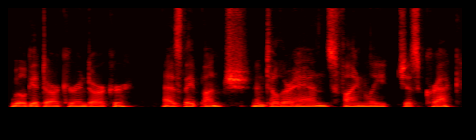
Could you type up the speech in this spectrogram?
will get darker and darker as they punch until their hands finally just crack?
